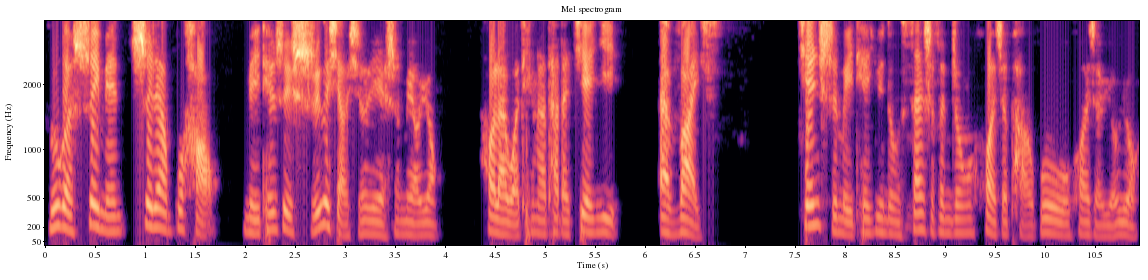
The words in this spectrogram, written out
如果睡眠质量不好，每天睡十个小时也是没有用。后来我听了他的建议 advice，坚持每天运动三十分钟，或者跑步或者游泳。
